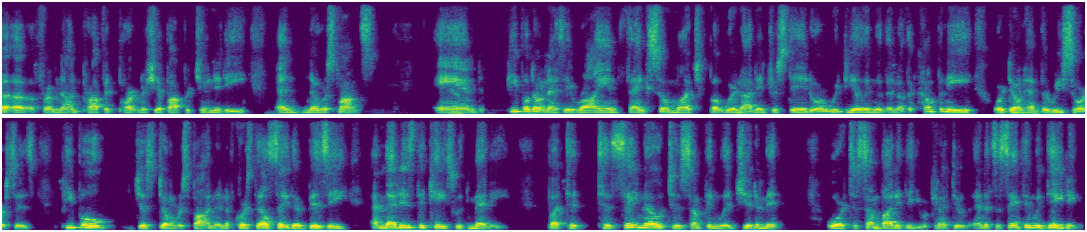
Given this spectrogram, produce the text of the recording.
uh, for a nonprofit partnership opportunity, and no response. And people don't say, Ryan, thanks so much, but we're not interested, or we're dealing with another company, or don't have the resources. People just don't respond. And of course, they'll say they're busy, and that is the case with many. But to, to say no to something legitimate or to somebody that you were connected to, and it's the same thing with dating.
